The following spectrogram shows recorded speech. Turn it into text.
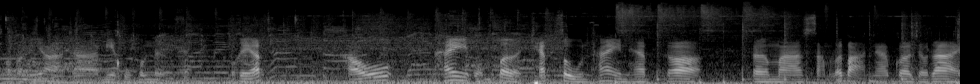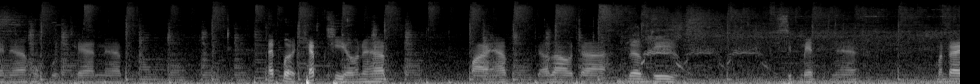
เพราะตอนนี้อาจจะมีคุมกำเนิดนะโอเคครับเขาให้ผมเปิดแคปซูลให้นะครับ ก็เติมมา 300 บาทนะครับ ก็จะได้นะหกหมื่นแคนนะครับให้เปิดแคปเขียวนะครับ ไปครับ เดี๋ยวเราจะเริ่มที่ 10 เม็ดนะฮะ มันได้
